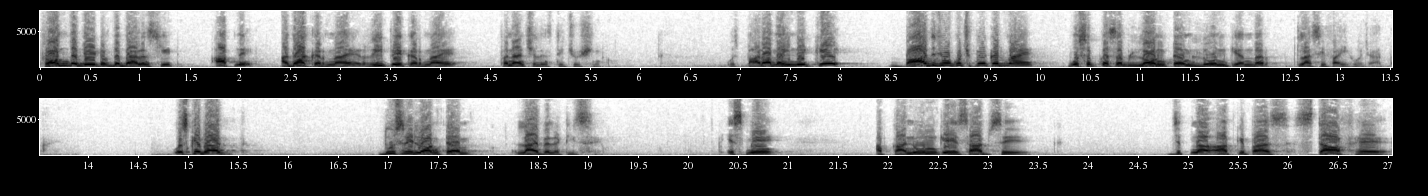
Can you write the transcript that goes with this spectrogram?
from the date of the balance sheet آپ نے ادا کرنا ہے، ری پے کرنا ہے فائنینشیل انسٹیٹیوشن کو۔ اس بارہ مہینے کے بعد جو کچھ پے کرنا ہے، وہ سب کا سب لانگ ٹرم لون کے اندر کلاسیفائی ہو جاتا ہے۔ اس کے بعد دوسری لانگ ٹرم لائبلٹیز ہے۔ اس میں اب قانون کے حساب سے جتنا آپ کے پاس سٹاف ہے،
